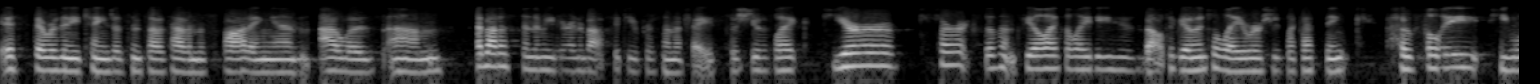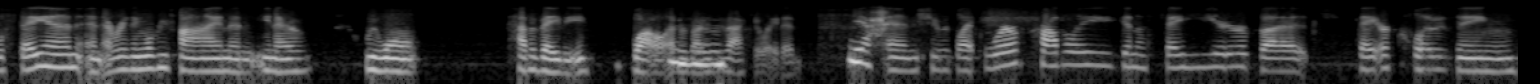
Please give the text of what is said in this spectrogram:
if there was any changes since I was having the spotting, and I was um about a centimeter and about 50% effaced. So she was like, your cervix doesn't feel like a lady who's about to go into labor. She's like, I think hopefully he will stay in and everything will be fine, and you know we won't have a baby while everybody's Mhm. evacuated. Yeah. And she was like, "We're probably going to stay here, but they are closing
